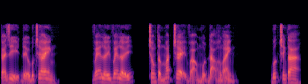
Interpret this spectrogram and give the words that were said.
cái gì đều bức tranh. Vẽ lấy vẽ lấy, trong tầm mắt chạy vào một đạo hưng ảnh. Bức tranh ta.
